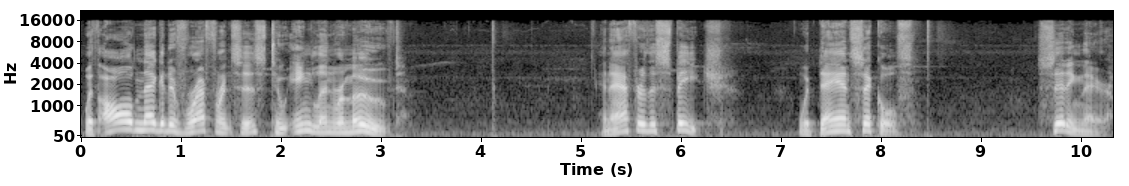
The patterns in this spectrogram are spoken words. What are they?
with all negative references to England removed. And after the speech, with Dan Sickles sitting there,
